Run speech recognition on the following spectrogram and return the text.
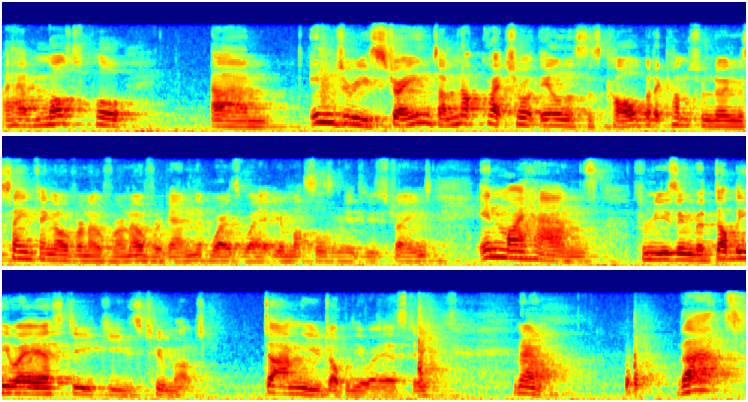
I have multiple um, injury strains. I'm not quite sure what the illness is called, but it comes from doing the same thing over and over and over again. It wears away at your muscles and gives you strains. In my hands from using the WASD keys too much. Damn you, WASD. Now, that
